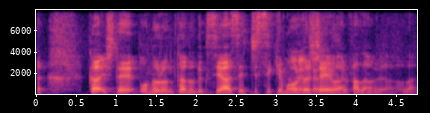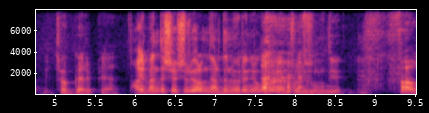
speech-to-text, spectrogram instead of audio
Ka işte Onur'un tanıdık siyasetçisi kim? Orada Evet, şey evet. var falan filan. Ulan çok garip ya. Hayır ben de şaşırıyorum nereden öğreniyorlar ölen çocuğumu diye. Sal.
